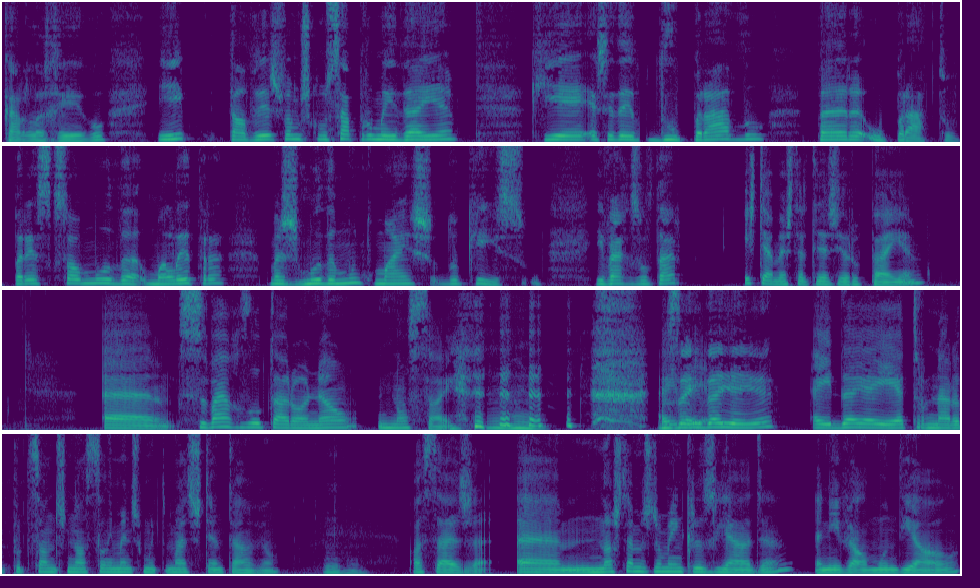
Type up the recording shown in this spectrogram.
Carla Rego, e talvez vamos começar por uma ideia que é essa ideia do prado para o prato. Parece que só muda uma letra, mas muda muito mais do que isso. E vai resultar? Isto é uma estratégia europeia. Ah, se vai resultar ou não, não sei. Mas a ideia é. A ideia é tornar a produção dos nossos alimentos muito mais sustentável. Ou seja, ahm, nós estamos numa encruzilhada a nível mundial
